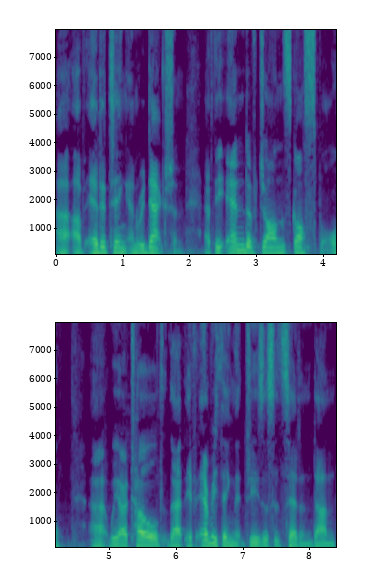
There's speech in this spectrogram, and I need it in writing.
uh, of editing, and redaction. At the end of John's Gospel, uh, we are told that if everything that Jesus had said and done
